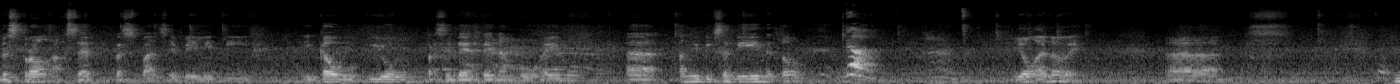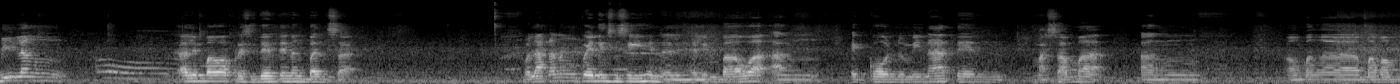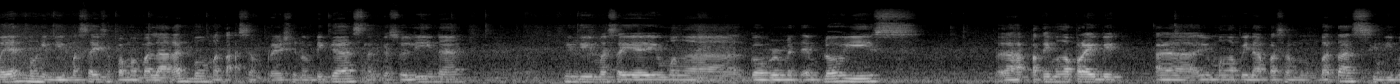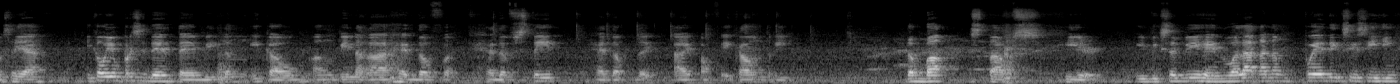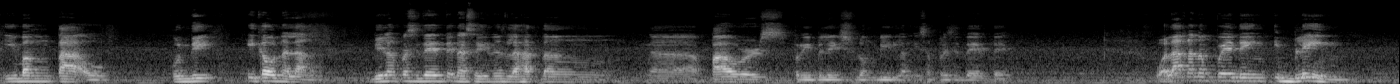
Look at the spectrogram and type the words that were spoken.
the strong accept responsibility. Ikaw yung presidente ng buhay mo. Ah, ang ibig sabihin nito, yung ano eh, ah, bilang halimbawa presidente ng bansa, wala ka nang pwedeng sisihin. Halimbawa, ang economy natin masama, ang ang mga mamamayan mo hindi masay sa pamamalakad mo, mataas ang presyo ng bigas, ng gasolina, hindi masaya yung mga government employees, pati mga private, ah, yung mga pinapasa mong batas, hindi masaya. Ikaw yung presidente bilang ikaw ang pinaka head of head of state, head of the of a country. The buck stops here. Ibig sabihin, wala ka nang pwedeng sisihing ibang tao, kundi ikaw na lang. Bilang presidente, nasa iyo na lahat ng ah, powers, privilege lang bilang isang presidente. Wala ka nang pwedeng i-blame.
